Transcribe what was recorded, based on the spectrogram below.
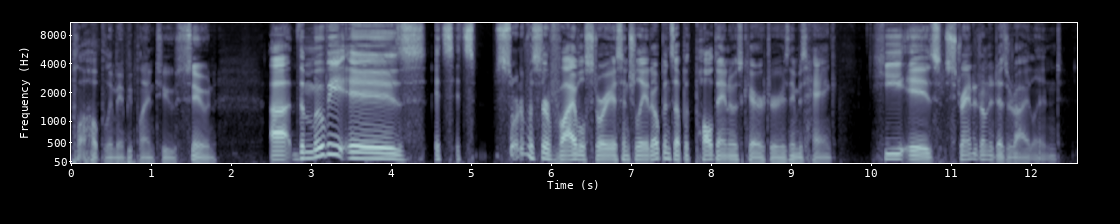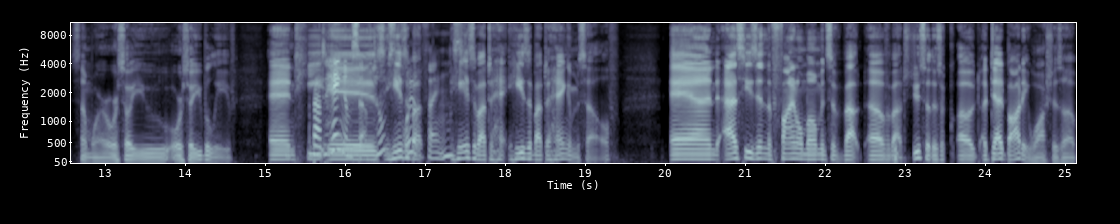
pl- hopefully maybe plan to soon, uh, the movie is it's it's sort of a survival story. Essentially, it opens up with Paul Dano's character. His name is Hank. He is stranded on a desert island somewhere, or so you or so you believe, and he About to hang himself. is Don't he's about things. he is about to ha- he's about to hang himself. And as he's in the final moments of about of about to do so, there's a, a a dead body washes up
